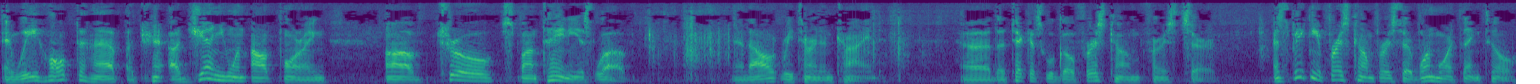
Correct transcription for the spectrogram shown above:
And we hope to have a, a genuine outpouring of true, spontaneous love. And I'll return in kind. Uh, the tickets will go first come, first serve. And speaking of first come, first serve, one more thing too.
